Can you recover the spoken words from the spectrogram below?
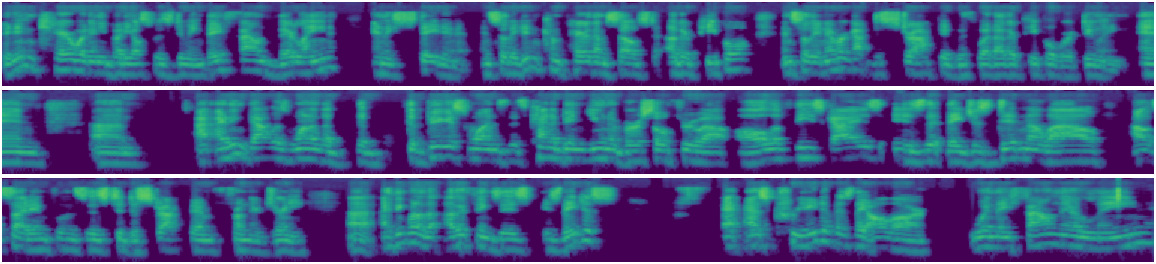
They didn't care what anybody else was doing. They found their lane and they stayed in it. And so they didn't compare themselves to other people. And so they never got distracted with what other people were doing. And um, I, I, think that was one of the, the, the biggest ones that's kind of been universal throughout all of these guys is that they just didn't allow outside influences to distract them from their journey. Uh, I think one of the other things is is they just as creative as they all are, when they found their lane,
